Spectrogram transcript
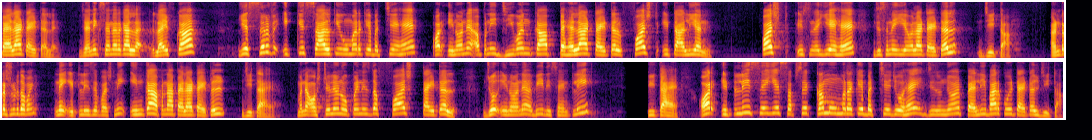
पहला टाइटल है। जेनिक सेनर का लाइफ का ये सिर्फ़ 21 साल की उम्र के बच्चे हैं और इन्होंने अपनी जीवन का पहला टाइटल फ़र्स्ट इटालियन, फ़र्स्ट इसने ये है जिसने ये वाला टाइटल जीता। अंडरस्टूड द पॉइंट नहीं, इटली से फ़र्स्ट नहीं, इनका अपना पहला टाइटल जीता है। मैंने Australian open is the first title जो इन्होंने अभी रिसेंटली जीता है। और इटली से ये सबसे कम उम्र के बच्चे जो है, जिन्होंने पहली बार कोई टाइटल जीता।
